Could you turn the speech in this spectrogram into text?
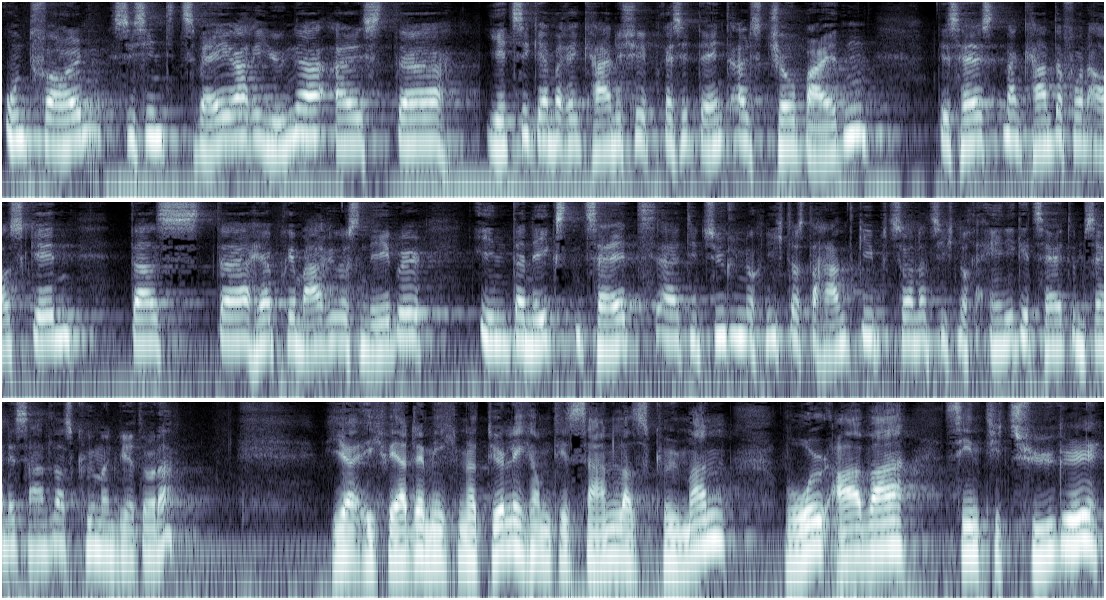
Und vor allem, sie sind zwei Jahre jünger als der jetzige amerikanische Präsident, als Joe Biden. Das heißt, man kann davon ausgehen, dass der Herr Primarius Nebel in der nächsten Zeit äh, die Zügel noch nicht aus der Hand gibt, sondern sich noch einige Zeit um seine Sandlers kümmern wird, oder? Ja, ich werde mich natürlich um die Sandlers kümmern, wohl aber sind die Zügel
